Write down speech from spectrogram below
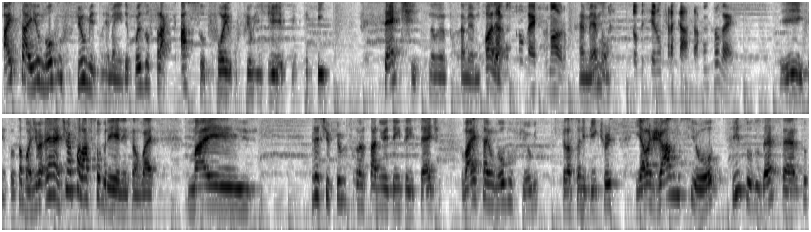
Vai sair o novo filme do He-Man. Depois do fracasso, foi o filme de 87, se não me falha a Há memória. controvérsias, Mauro. É mesmo? Sobre ser um fracasso. Há controvérsias. Eita, então tá bom. A gente, vai, é, a gente vai falar sobre ele então, vai. Mas. Este filme foi lançado em 87. Vai sair um novo filme pela Sony Pictures. E ela já anunciou, se tudo der certo,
